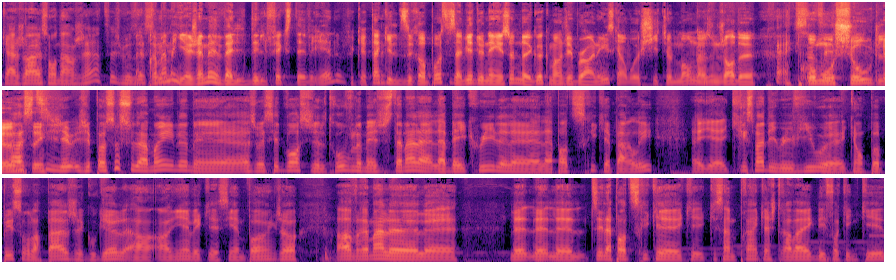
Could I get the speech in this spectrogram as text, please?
qu'elle gère son argent? Je veux Ben, dire, premièrement, il a jamais validé le fait que c'était vrai. Là. Fait que tant qu'il le dira pas, ça vient d'une insulte d'un gars qui mange des brownies, qui envoie chier tout le monde dans une genre de promo shoot. Là, Ah, j'ai pas ça sous la main, là, mais euh, je vais essayer de voir si je le trouve. là, mais justement, la, la bakery, là, la, la pâtisserie qui a parlé, euh, il y a crissement des reviews euh, qui ont popé sur leur page Google en, en lien avec CM Punk. Genre, ah, vraiment, le, le, le, le- la pâtisserie que, que- que ça me prend quand je travaille avec des fucking kids.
